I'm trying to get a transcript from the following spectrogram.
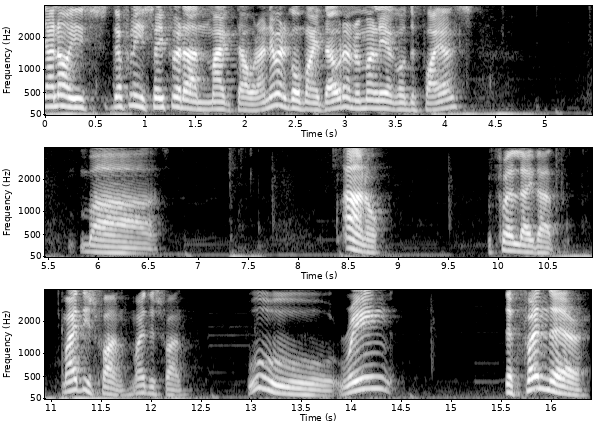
Yeah, no, it's definitely safer than Might aura. I never go Might aura, normally I go Defiance. But... I don't know. Felt like that. Might is fun, might is fun. Ooh, ring... Defender!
